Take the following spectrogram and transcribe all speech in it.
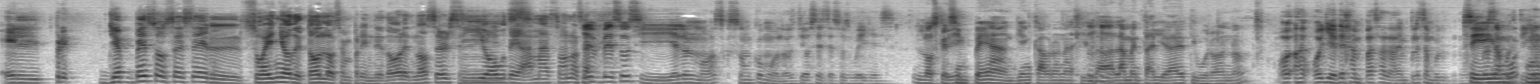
El pre- Jeff Bezos es el sueño de todos los emprendedores, ¿no? Ser Sí. CEO de Amazon, o sea, Jeff Bezos y Elon Musk son como los dioses de esos güeyes. los que Sí. simpean bien cabrón así la, la mentalidad de tiburón, ¿no? O- ah, oye, deja en paz a la empresa, Sí, empresa mu- multi- multi-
